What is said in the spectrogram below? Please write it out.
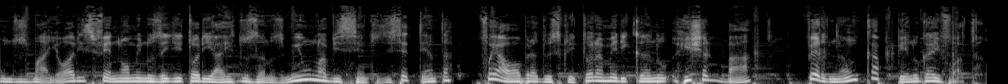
Um dos maiores fenômenos editoriais dos anos 1970 foi a obra do escritor americano Richard Bach, Fernão Capelo Gaivota.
